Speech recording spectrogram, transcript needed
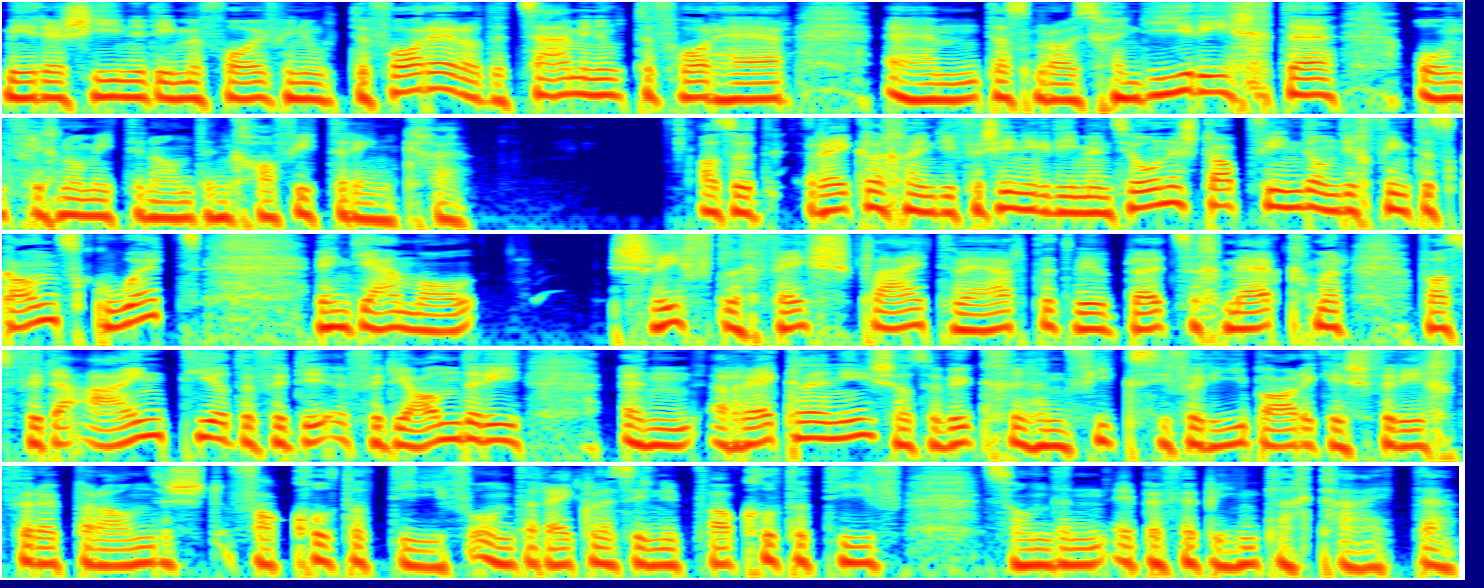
wir erscheinen immer fünf Minuten vorher oder zehn Minuten vorher, ähm, dass wir uns einrichten können und vielleicht noch miteinander einen Kaffee trinken. Also Regeln können in verschiedenen Dimensionen stattfinden und ich finde das ganz gut, wenn die auch mal schriftlich festgelegt werden, weil plötzlich merkt man, was für den einen oder für die, für die andere ein Regeln ist, also wirklich eine fixe Vereinbarung ist vielleicht für jemand anders fakultativ und Regeln sind nicht fakultativ, sondern eben Verbindlichkeiten.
